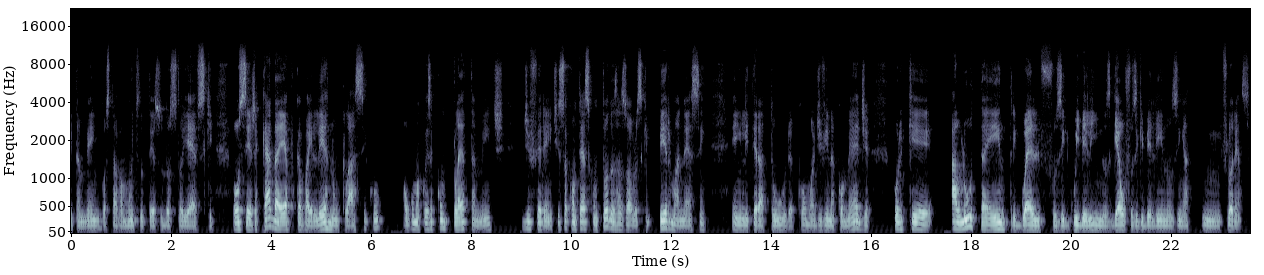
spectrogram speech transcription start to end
que também gostava muito do texto de Dostoiévski. Ou seja, cada época vai ler num clássico alguma coisa completamente diferente. Isso acontece com todas as obras que permanecem em literatura, como a Divina Comédia, porque a luta entre guelfos e guibelinos, guelfos e gibelinos em, em Florença.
